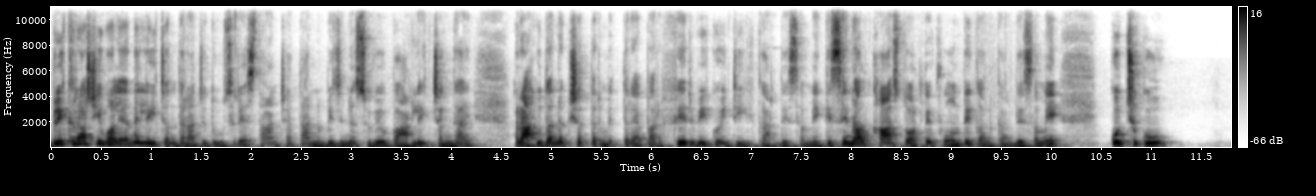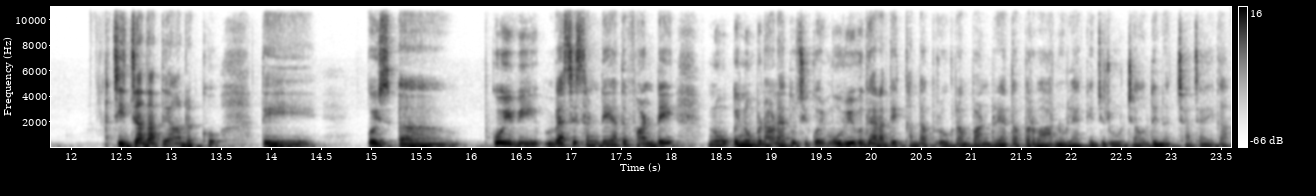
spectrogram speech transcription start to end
ਬ੍ਰਿਕ ਰਾਸ਼ੀ ਵਾਲਿਆਂ ਦੇ ਲਈ ਚੰਦਰ ਅੱਜ ਦੂਸਰੇ ਸਥਾਨ 'ਚ ਹੈ। ਧਨ ਬਿਜ਼ਨਸ ਵਪਾਰ ਲਈ ਚੰਗਾ ਹੈ ਰਾਹੂ ਦਾ ਨਕਸ਼ਤਰ ਮਿੱਤਰ ਹੈ, ਪਰ ਫਿਰ ਵੀ ਕੋਈ ਡੀਲ ਕਰਦੇ ਸਮੇਂ, ਕਿਸੇ ਨਾਲ ਖਾਸ ਤੌਰ ਤੇ ਫੋਨ ਤੇ ਗੱਲ ਕਰਦੇ ਸਮੇਂ ਕੁਝ ਕੁ ਚੀਜ਼ਾਂ ਦਾ ਧਿਆਨ ਰੱਖੋ ਤੇ ਕੋਈ ਕੋਈ ਵੀ ਵੈਸੇ ਸੰਡੇ ਆ ਤੇ ਫੰਡੇ ਨੂੰ, ਇਹਨੂੰ ਬਣਾਉਣਾ ਤੁਸੀਂ ਕੋਈ ਮੂਵੀ ਵਗੈਰਾ ਦੇਖਣ ਦਾ ਪ੍ਰੋਗਰਾਮ ਬਣ ਰਿਹਾ ਤਾਂ ਪਰਿਵਾਰ ਨੂੰ ਲੈ ਕੇ ਜ਼ਰੂਰ ਜਾਓ, ਦਿਨ ਅੱਛਾ ਜਾਏਗਾ।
